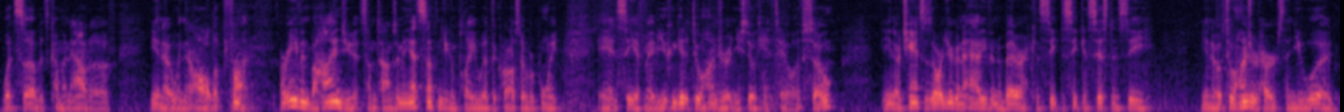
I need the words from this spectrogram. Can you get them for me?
what sub it's coming out of, you know, when they're all up front or even behind you at sometimes. I mean, that's something you can play with the crossover point and see if maybe you can get it to 100 and you still can't tell. If so, you know, chances are you're going to have even a better seat to seat consistency, you know, up to 100 hertz than you would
